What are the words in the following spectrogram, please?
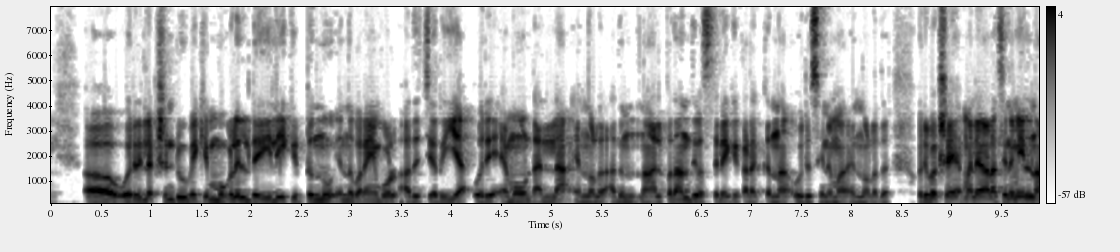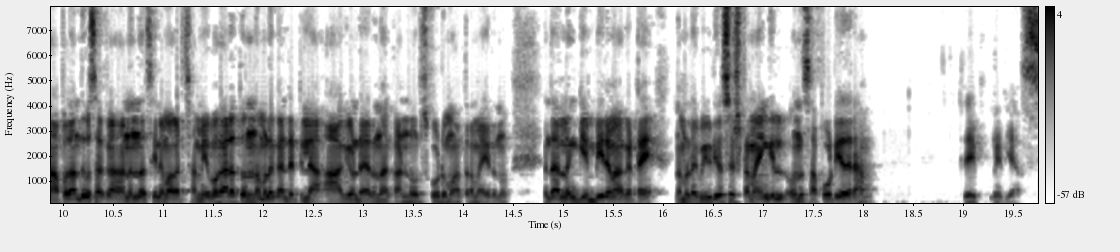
ഒരു ലക്ഷം രൂപയ്ക്ക് മുകളിൽ ഡെയിലി കിട്ടുന്നു എന്ന് പറയുമ്പോൾ അത് ചെറിയ ഒരു എമൗണ്ട് അല്ല എന്നുള്ളത്. അതും നാൽപ്പതാം ദിവസത്തിലേക്ക് കടക്കുന്ന ഒരു സിനിമ എന്നുള്ളത്. ഒരുപക്ഷെ മലയാള സിനിമയിൽ നാൽപ്പതാം ദിവസം കാണുന്ന സിനിമ സമീപകാലത്തൊന്നും നമ്മൾ കണ്ടിട്ടില്ല. ആകെ ഉണ്ടായിരുന്ന കണ്ണൂർ സ്കോഡ് മാത്രമായിരുന്നു. എന്തായാലും ഗംഭീരമാകട്ടെ. നമ്മുടെ വീഡിയോസ് ഇഷ്ടമായെങ്കിൽ ഒന്ന് സപ്പോർട്ട് ചെയ്ത് തരാം മീഡിയാസ്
